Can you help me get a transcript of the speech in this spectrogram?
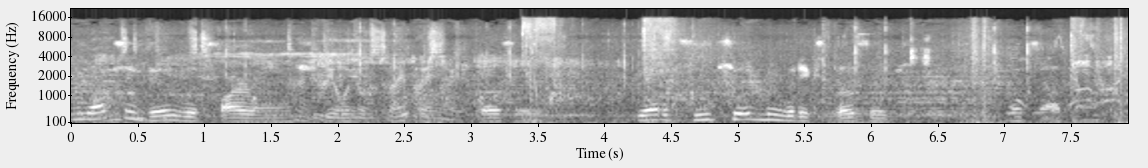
He's actually good with far range. Time to deal with those snipers. and explosives. He had a two killed me with explosives. What's up?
